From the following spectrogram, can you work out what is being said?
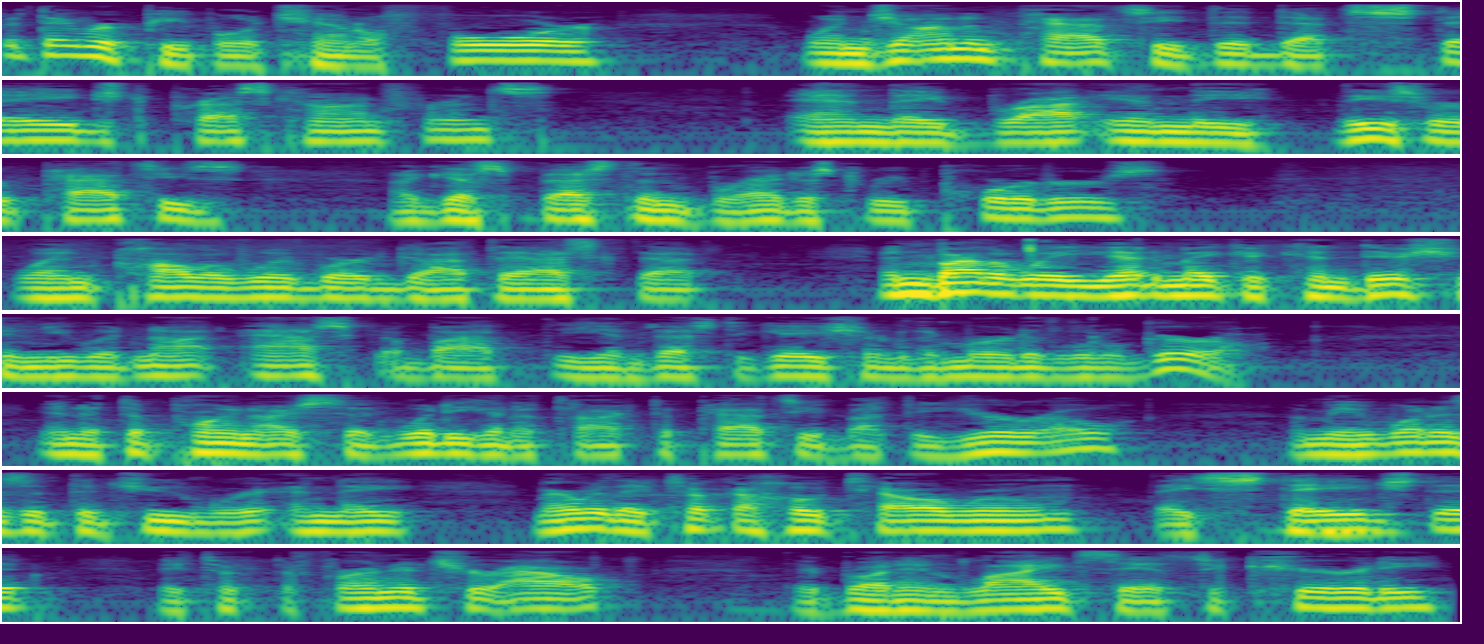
But there were people at Channel Four. When John and Patsy did that staged press conference, and they brought in the these were Patsy's, I guess, best and brightest reporters when Paula Woodward got to ask that. And by the way, you had to make a condition you would not ask about the investigation of the murdered little girl. And at the point I said, "What are you going to talk to Patsy about the euro? I mean, what is it that you were?" And they remember they took a hotel room, they staged it, they took the furniture out, they brought in lights, they had security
